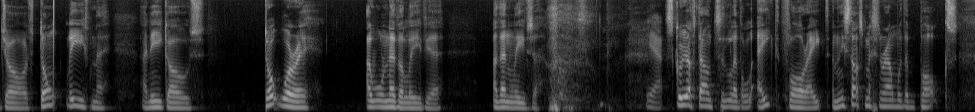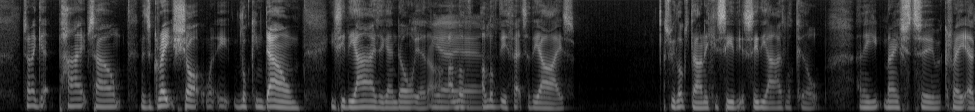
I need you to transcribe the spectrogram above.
George, don't leave me, and he goes, don't worry, I will never leave you, and then leaves her. yeah. Scurry off down to level eight, floor eight, and he starts messing around with a box, trying to get pipes out. There's a great shot when he, looking down. You see the eyes again, don't you? I- Yeah, I love, yeah. I love the effects of the eyes. So he looks down, he can see the, see the eyes looking up, and he managed to create a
